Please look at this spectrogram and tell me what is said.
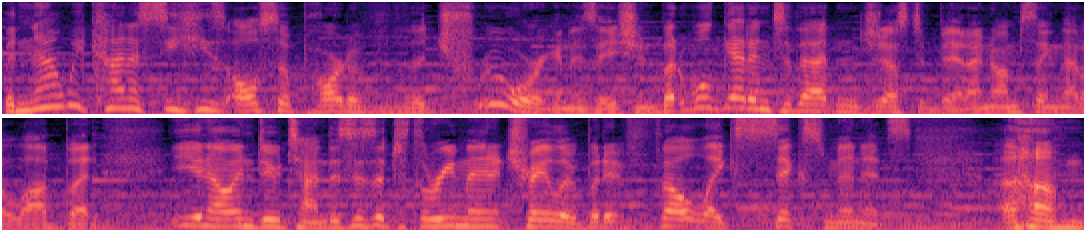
but now we kind of see he's also part of the true organization, but we'll get into that in just a bit. I know I'm saying that a lot, but, you know, in due time. This is a three minute trailer, but it felt like six minutes. Um,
